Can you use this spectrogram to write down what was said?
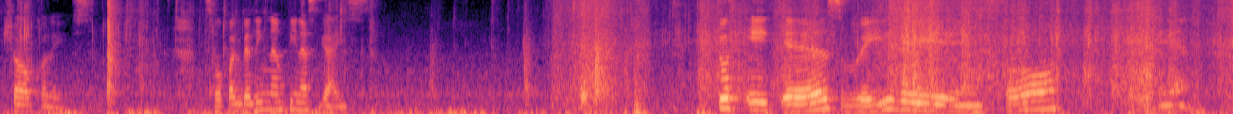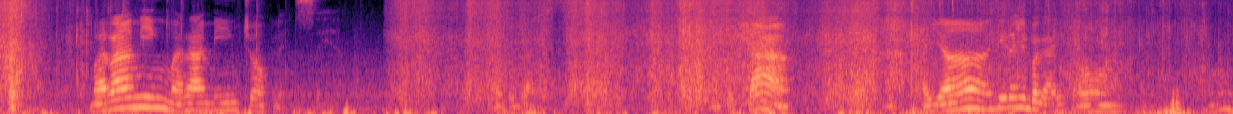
chocolates. So, pagdating ng Pinas, guys, toothache is waving. So, ayan. Maraming, maraming chocolates. Ayan. Ito guys. Ito siya. Ayan. Kita niyo ba guys? Oh. Oh.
